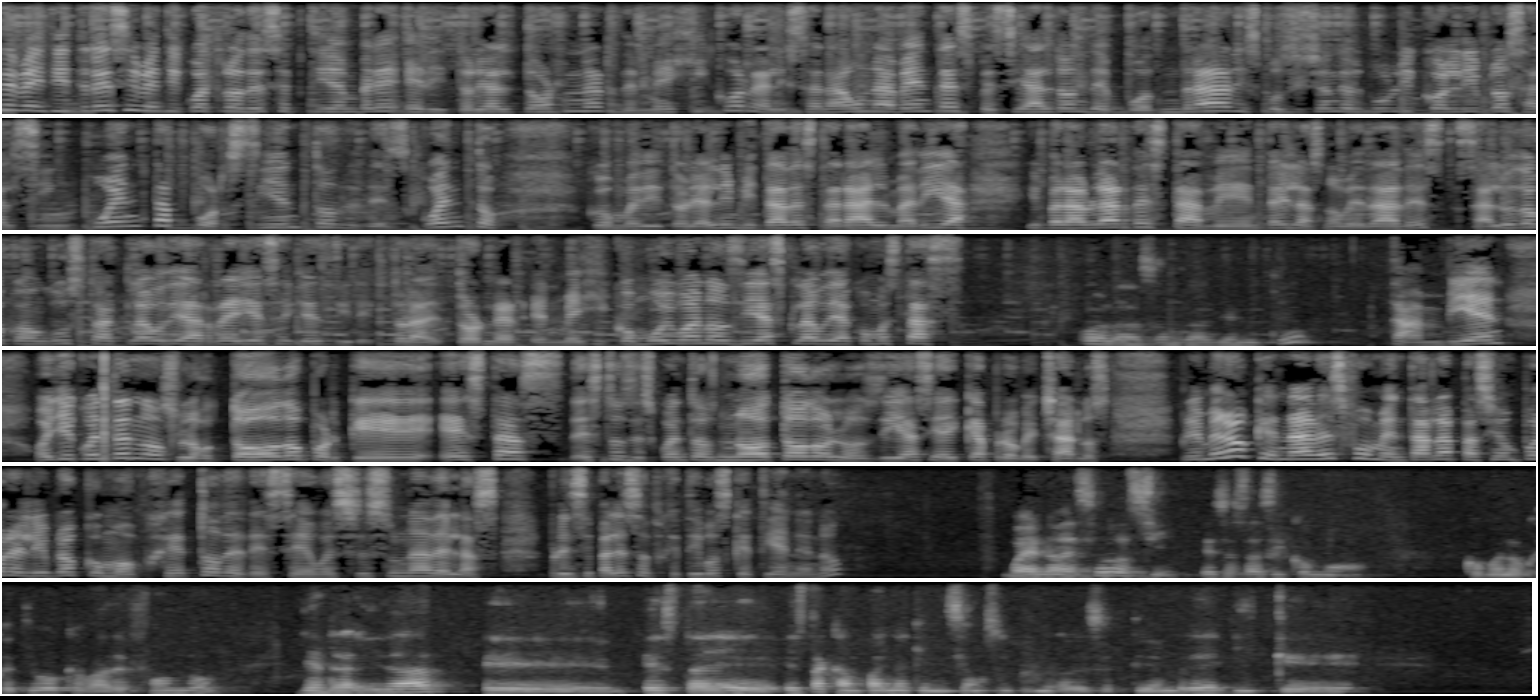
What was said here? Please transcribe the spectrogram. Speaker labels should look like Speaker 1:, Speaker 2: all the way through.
Speaker 1: Este 23 y 24 de septiembre, Editorial Turner de México realizará una venta especial donde pondrá a disposición del público libros al 50% de descuento. Como editorial invitada estará Almadía. Y para hablar de esta venta y las novedades, saludo con gusto a Claudia Reyes, ella es directora de Turner en México. Muy buenos días, Claudia, ¿cómo estás?
Speaker 2: Hola, Sandra, ¿bien tú?
Speaker 1: También. Oye, cuéntanoslo todo porque estas, estos descuentos no todos los días y hay que aprovecharlos. Primero que nada es fomentar la pasión por el libro como objeto de deseo. Eso es uno de los principales objetivos que tiene, ¿no?
Speaker 2: Bueno, eso sí, eso es así como, como el objetivo que va de fondo. Y en realidad, eh, esta, esta campaña que iniciamos el primero de septiembre y que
